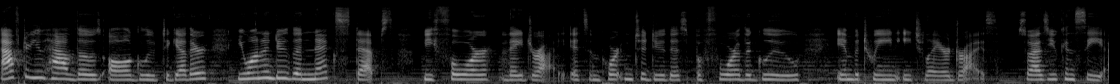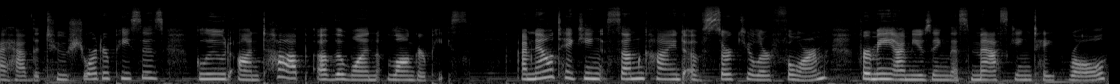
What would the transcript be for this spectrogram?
After you have those all glued together, you want to do the next steps before they dry. It's important to do this before the glue in between each layer dries. So as you can see, I have the two shorter pieces glued on top of the one longer piece. I'm now taking some kind of circular form. For me, I'm using this masking tape roll,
